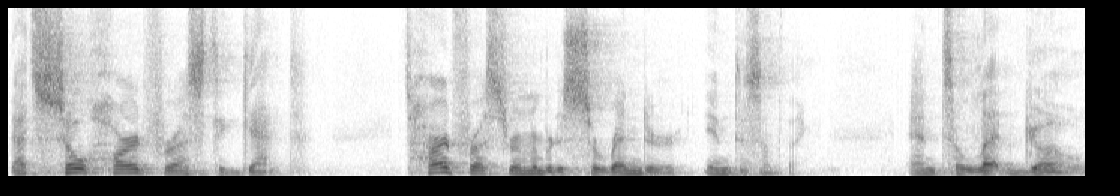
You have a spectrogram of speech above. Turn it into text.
That's so hard for us to get. It's hard for us to remember to surrender into something and to let go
